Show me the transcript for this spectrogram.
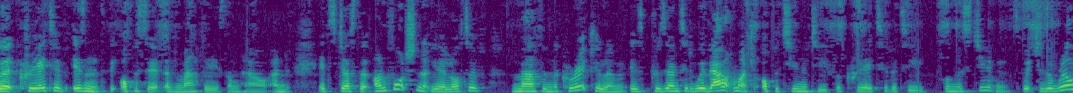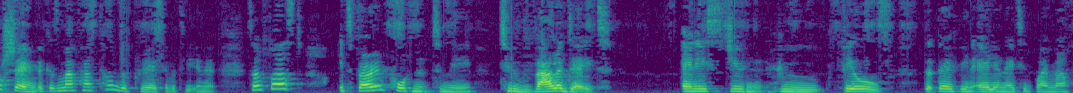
that creative isn't the opposite of mathy somehow. And it's just that unfortunately, a lot of math in the curriculum is presented without much opportunity for creativity from the students, which is a real shame because math has tons of creativity in it. So first, it's very important to me to validate any student who feels that they've been alienated by math,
